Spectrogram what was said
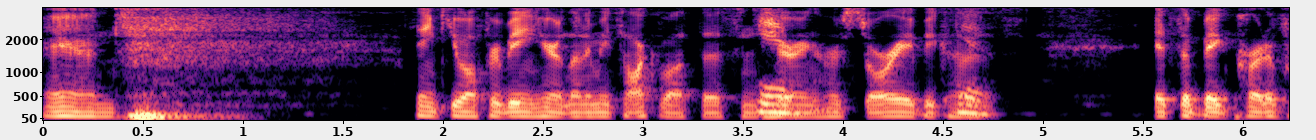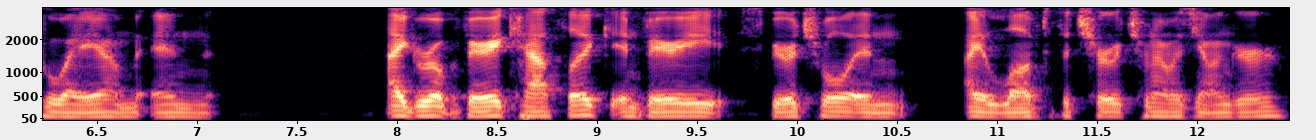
And thank you all for being here and letting me talk about this and Yeah. sharing her story because it's a big part of who I am. And I grew up very Catholic and very spiritual, and I loved the church when I was younger.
